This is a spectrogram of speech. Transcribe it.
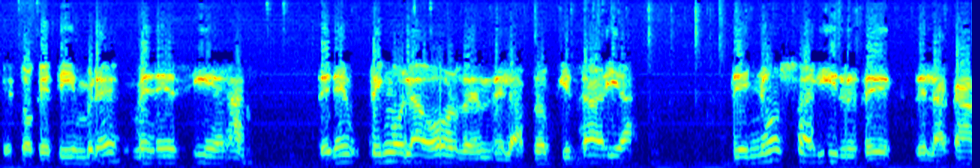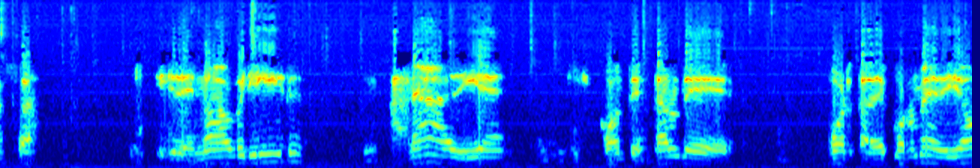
eh, toqué timbre, me decía, "Tené- tengo la orden de la propietaria de no salir de, de la casa y de no abrir a nadie y contestarle puerta de por medio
